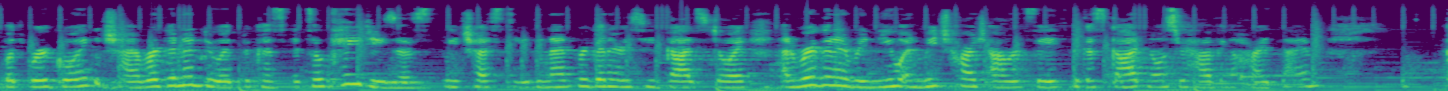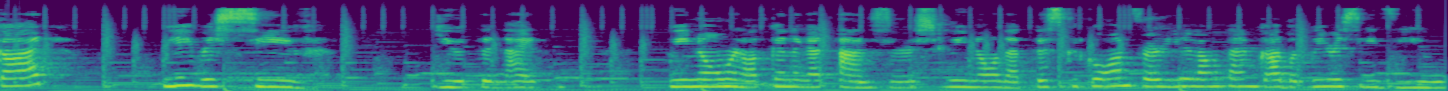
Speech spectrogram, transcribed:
But we're going to try. We're gonna do it because it's okay, Jesus. We trust you. Tonight we're gonna receive God's joy and we're gonna renew and recharge our faith because God knows you're having a hard time. God, we receive you tonight. We know we're not gonna get answers. We know that this could go on for a really long time, God, but we receive you.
